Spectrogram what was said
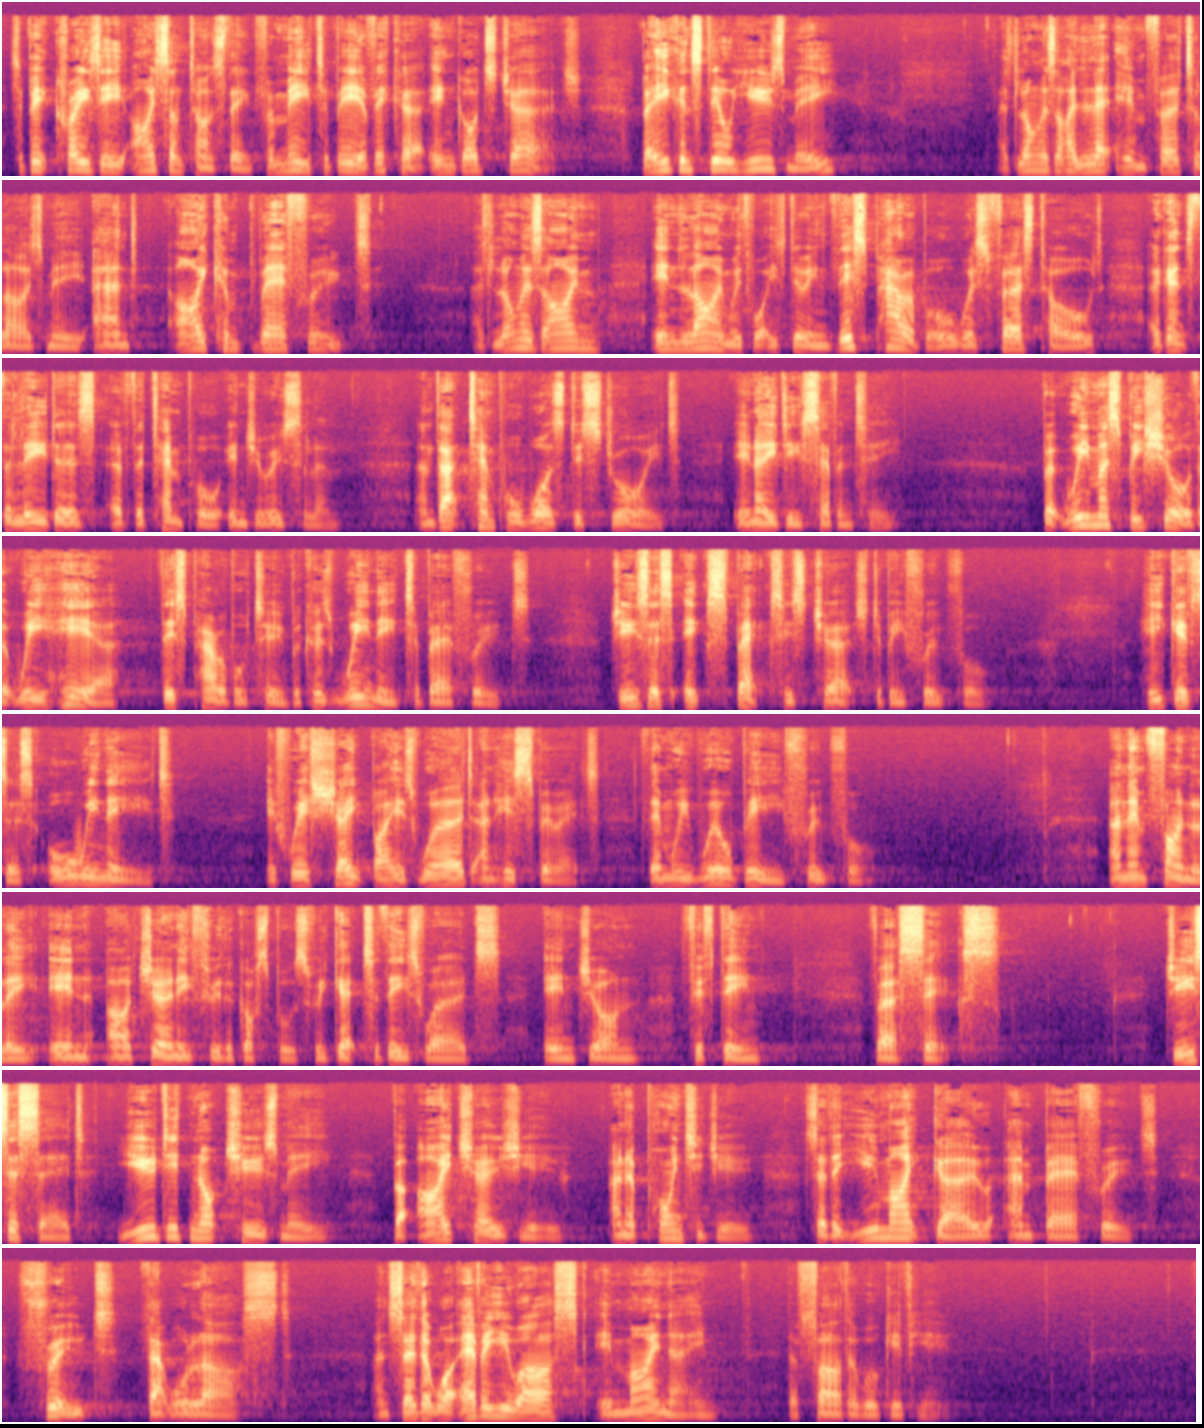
It's a bit crazy, I sometimes think, for me to be a vicar in God's church. But he can still use me as long as I let him fertilize me and I can bear fruit. As long as I'm in line with what he's doing. This parable was first told against the leaders of the temple in Jerusalem. And that temple was destroyed in AD 70. But we must be sure that we hear this parable too, because we need to bear fruit. Jesus expects his church to be fruitful. He gives us all we need. If we're shaped by his word and his spirit, then we will be fruitful. And then finally, in our journey through the Gospels, we get to these words in John 15, verse 6. Jesus said, You did not choose me, but I chose you and appointed you so that you might go and bear fruit, fruit that will last, and so that whatever you ask in my name, the Father will give you.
